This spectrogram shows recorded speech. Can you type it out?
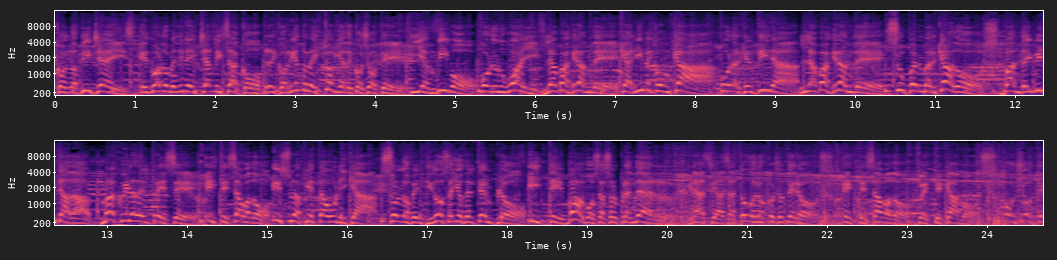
con los DJs Eduardo Medina y Charlie Saco recorriendo la historia de Coyote y en vivo por Uruguay, la más grande, Caribe con K, por Argentina, la más grande, Supermercados, banda invitada, Majo y la del 13. Este sábado es una fiesta única, son los 22 años del templo y te vamos a sorprender. Gracias a todos los coyoteros. Este sábado festejamos. Coyote,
